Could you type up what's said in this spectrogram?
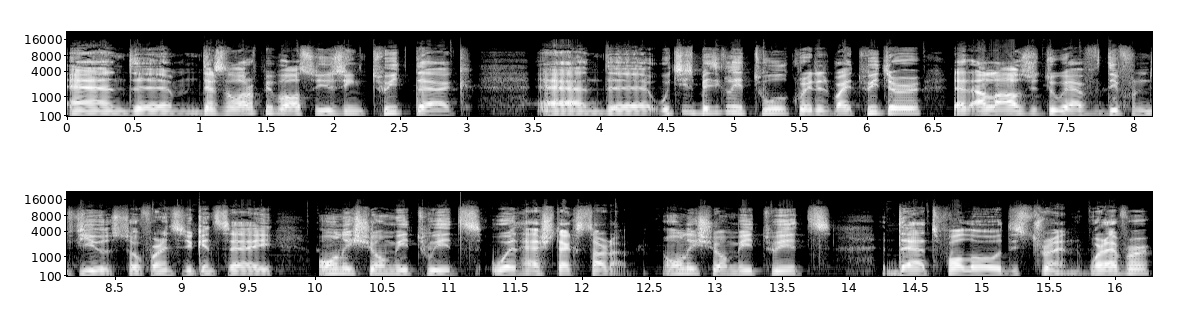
And um, there's a lot of people also using tweetdeck and uh, which is basically a tool created by twitter that allows you to have different views. So for instance you can say only show me tweets with hashtag startup. Only show me tweets that follow this trend whatever.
